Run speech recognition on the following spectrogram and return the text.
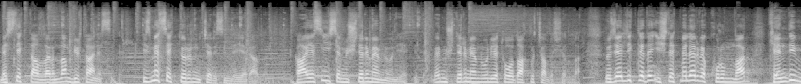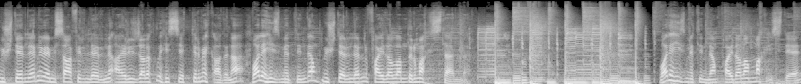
meslek dallarından bir tanesidir. Hizmet sektörünün içerisinde yer alır. Gayesi ise müşteri memnuniyetidir ve müşteri memnuniyeti odaklı çalışırlar. Özellikle de işletmeler ve kurumlar kendi müşterilerini ve misafirlerini ayrıcalıklı hissettirmek adına vale hizmetinden müşterilerini faydalandırmak isterler. Vale hizmetinden faydalanmak isteyen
